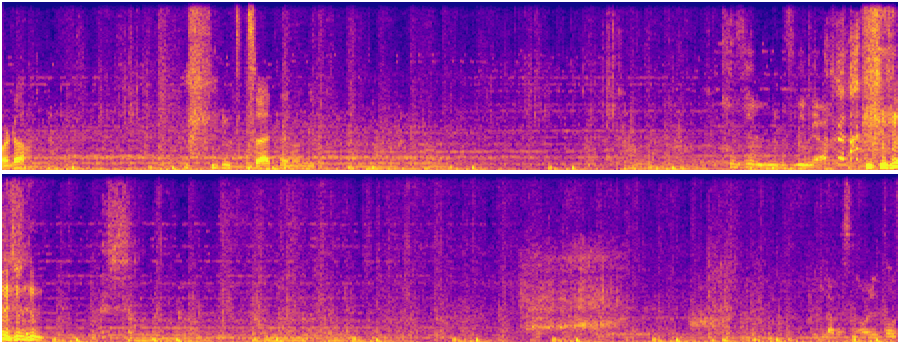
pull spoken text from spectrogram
Wir da. Die zweite noch mit. Viel, viel mehr. ich glaube, es sind alle tot.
